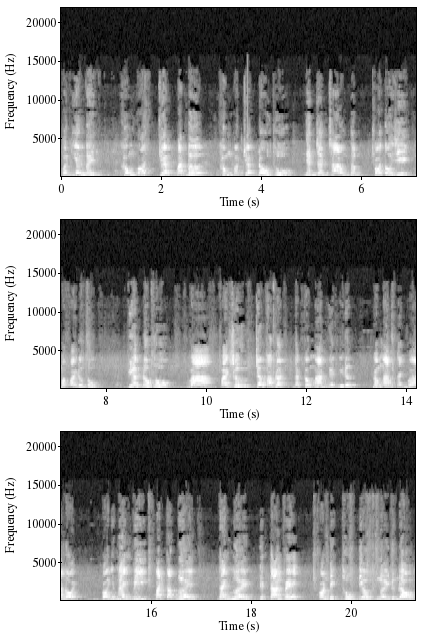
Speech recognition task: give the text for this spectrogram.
vẫn yên bình, không có chuyện bắt bớ, không có chuyện đầu thú. Nhân dân xã Đồng Tâm có tội gì mà phải đầu thú? Việc đầu thú và phải xử trước pháp luật là công an huyện Mỹ Đức, công an thành phố Hà Nội có những hành vi bắt cóc người, đánh người đến tàn phế, còn định thủ tiêu người đứng đầu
